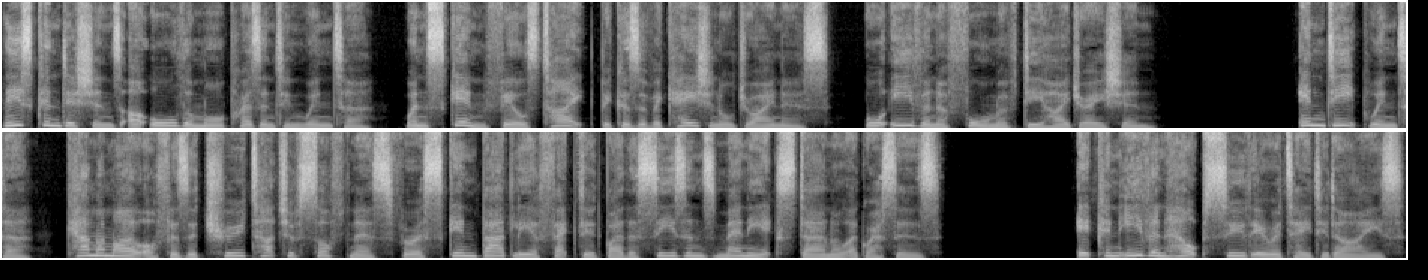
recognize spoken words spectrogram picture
These conditions are all the more present in winter, when skin feels tight because of occasional dryness, or even a form of dehydration. In deep winter, chamomile offers a true touch of softness for a skin badly affected by the season's many external aggressors. It can even help soothe irritated eyes.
